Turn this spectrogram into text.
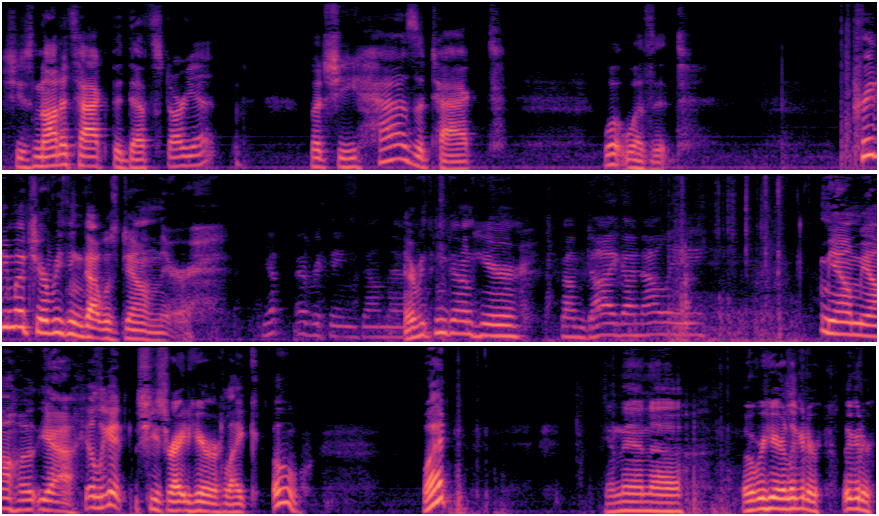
She's not attacked the Death Star yet, but she has attacked. What was it? Pretty much everything that was down there. Yep, everything down there. Everything down here. From Diagon Alley. Meow meow. Yeah, look at she's right here. Like, oh, what? And then uh, over here, look at her. Look at her.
